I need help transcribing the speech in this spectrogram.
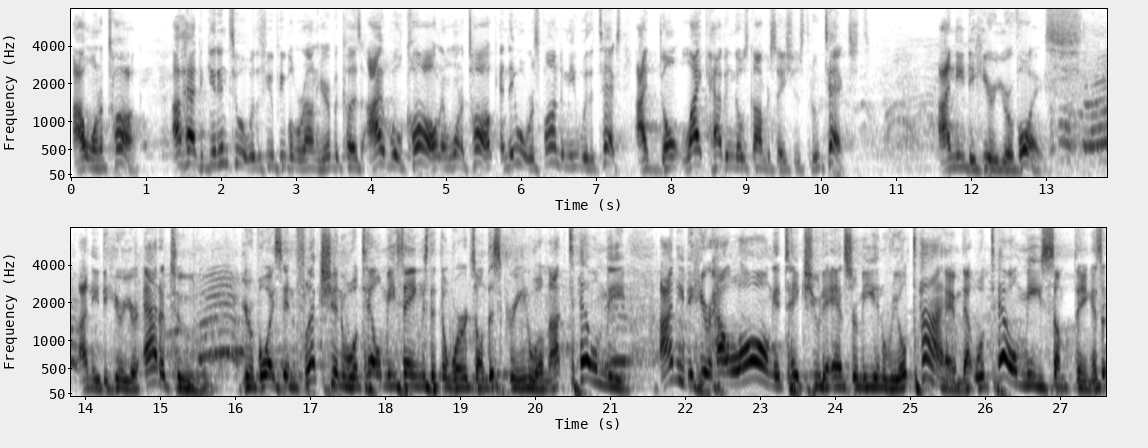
I want to talk. I've had to get into it with a few people around here because I will call and want to talk and they will respond to me with a text. I don't like having those conversations through text. I need to hear your voice. I need to hear your attitude. Your voice inflection will tell me things that the words on the screen will not tell me. I need to hear how long it takes you to answer me in real time. That will tell me something. So,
